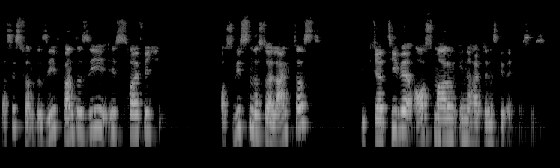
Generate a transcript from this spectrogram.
Was ist Fantasie? Fantasie ist häufig aus Wissen, das du erlangt hast, die kreative Ausmalung innerhalb deines Gedächtnisses.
